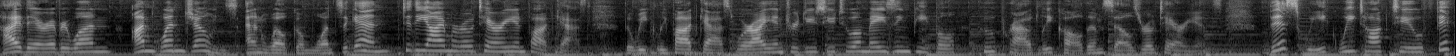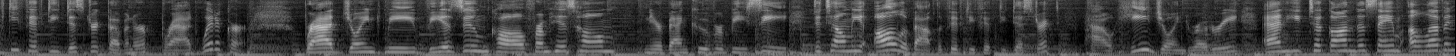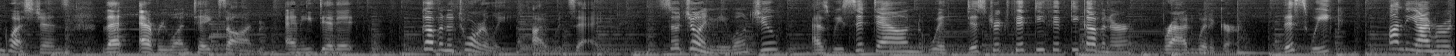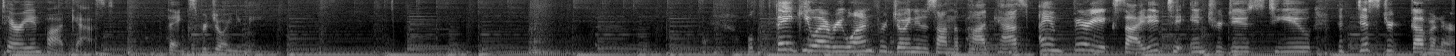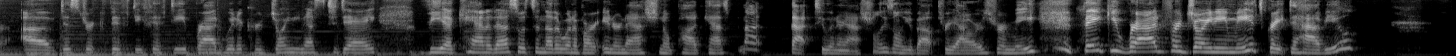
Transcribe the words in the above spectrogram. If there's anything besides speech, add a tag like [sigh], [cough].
Hi there, everyone. I'm Gwen Jones, and welcome once again to the I'm a Rotarian podcast, the weekly podcast where I introduce you to amazing people who proudly call themselves Rotarians. This week, we talked to 50 50 District Governor Brad Whittaker. Brad joined me via Zoom call from his home near Vancouver, BC, to tell me all about the 50 50 district, how he joined Rotary, and he took on the same 11 questions that everyone takes on. And he did it governatorially, I would say. So join me, won't you, as we sit down with District 50 50 Governor Brad Whittaker this week on the I'm a Rotarian podcast. Thanks for joining me. Well, thank you everyone for joining us on the podcast. I am very excited to introduce to you the district governor of District 5050, Brad Whittaker, joining us today via Canada. So it's another one of our international podcasts, but not that too international. He's only about three hours from me. Thank you, Brad, for joining me. It's great to have you.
